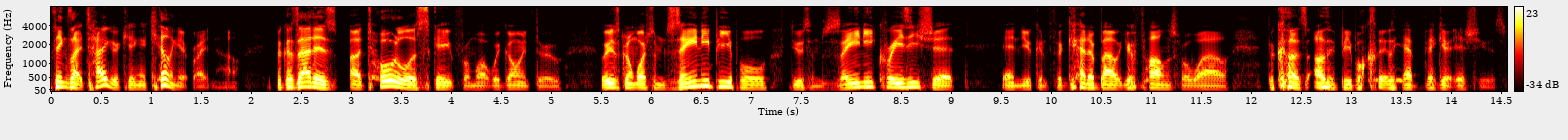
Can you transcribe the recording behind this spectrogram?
Things like Tiger King are killing it right now because that is a total escape from what we're going through. We're just gonna watch some zany people do some zany, crazy shit, and you can forget about your problems for a while because other people clearly have bigger issues.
